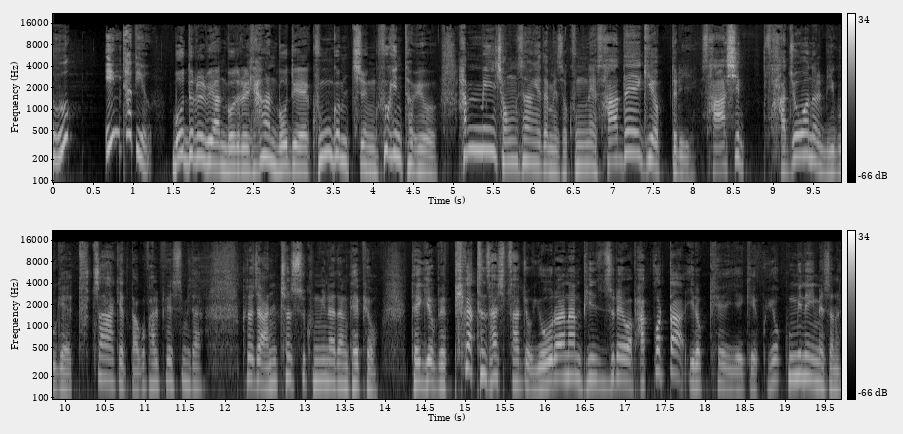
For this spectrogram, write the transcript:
훅 인터뷰 모두를 위한 모두를 향한 모두의 궁금증 훅 인터뷰 한미 정상회담에서 국내 4대 기업들이 44조 원을 미국에 투자하겠다고 발표했습니다. 그러자 안철수 국민의당 대표 대기업의 피 같은 44조 요란한 빈수레와 바꿨다 이렇게 얘기했고요. 국민의힘에서는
